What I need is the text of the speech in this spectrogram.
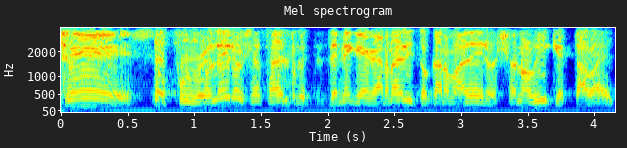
Sí, esos futboleros ya sabes lo que te tenés que agarrar y tocar madero. Yo no vi que estaba él.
